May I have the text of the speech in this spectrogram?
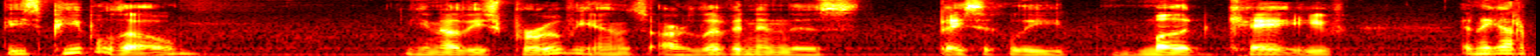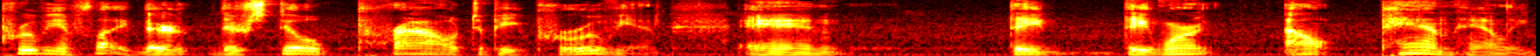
these people, though, you know, these Peruvians are living in this basically mud cave and they got a Peruvian flag. They're they're still proud to be Peruvian, and they they weren't out panhandling.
